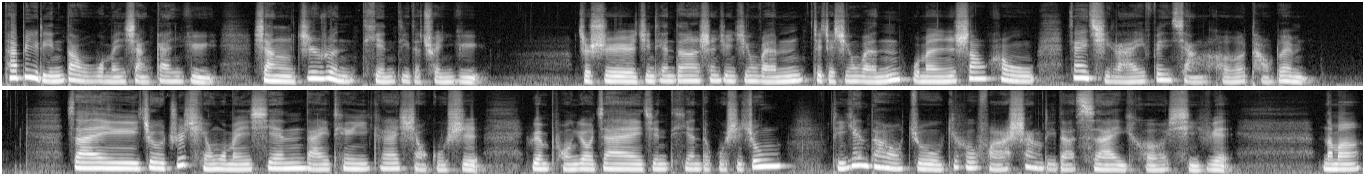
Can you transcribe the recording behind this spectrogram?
他必临到我们，像甘雨，像滋润田地的春雨。这是今天的圣经经文。这节经文我们稍后再一起来分享和讨论。在这之前，我们先来听一个小故事。愿朋友在今天的故事中。体验到主耶和华上帝的慈爱和喜悦。那么，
